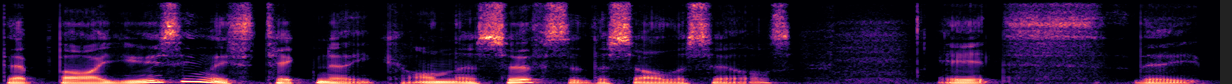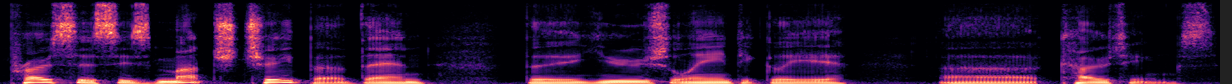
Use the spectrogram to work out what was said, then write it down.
that by using this technique on the surface of the solar cells, it's the process is much cheaper than the usual anti-glare uh, coatings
